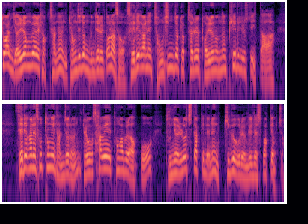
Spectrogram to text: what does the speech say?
또한 연령별 격차는 경제적 문제를 떠나서 세대 간의 정신적 격차를 벌려놓는 피해를 줄 수 있다. 세대 간의 소통의 단절은 결국 사회의 통합을 얻고 분열로 치닫게 되는 비극으로 연결될 수밖에 없죠.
